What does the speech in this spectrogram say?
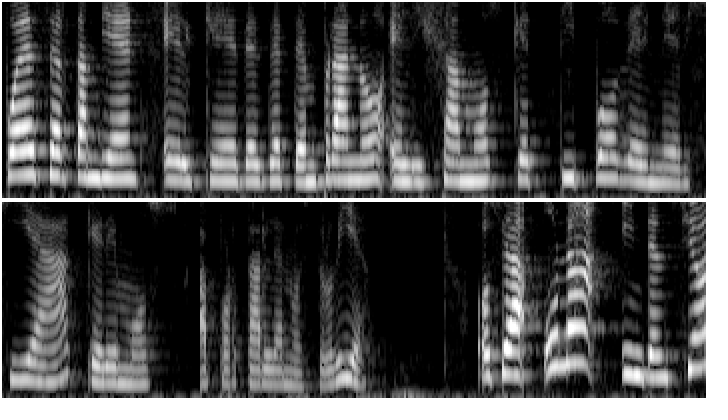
Puede ser también el que desde temprano elijamos qué tipo de energía queremos aportarle a nuestro día. O sea, una intención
